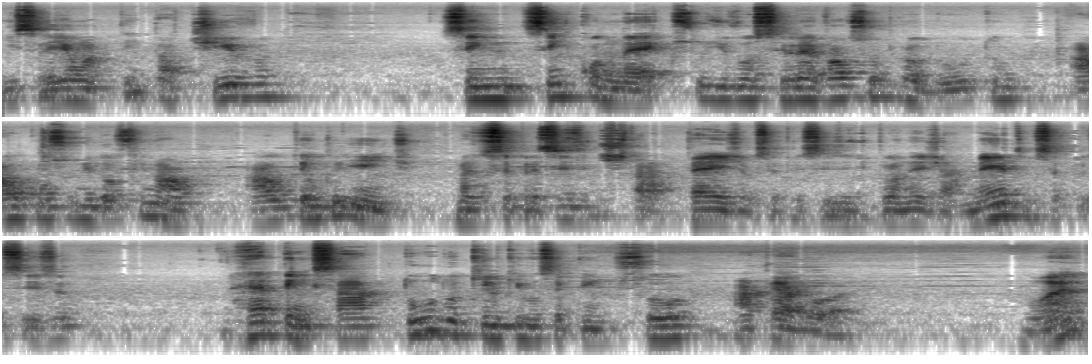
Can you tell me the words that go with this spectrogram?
Isso aí é uma tentativa sem, sem conexo de você levar o seu produto ao consumidor final, ao teu cliente. Mas você precisa de estratégia, você precisa de planejamento, você precisa repensar tudo aquilo que você pensou até agora. Não é?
